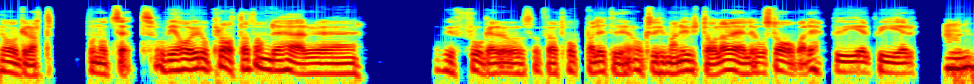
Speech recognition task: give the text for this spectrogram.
lagrat på något sätt. Och vi har ju då pratat om det här, eh, vi frågade oss för att hoppa lite också hur man uttalar det eller stavar det. Puer, puer, Mm.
